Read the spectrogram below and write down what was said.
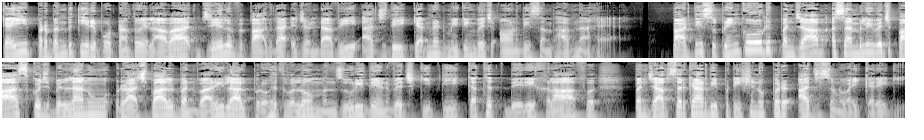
ਕਈ ਪ੍ਰਬੰਧਕੀ ਰਿਪੋਰਟਾਂ ਤੋਂ ਇਲਾਵਾ ਜੇਲ੍ਹ ਵਿਭਾਗ ਦਾ ਏਜੰਡਾ ਵੀ ਅੱਜ ਦੀ ਕੈਬਨਿਟ ਮੀਟਿੰਗ ਵਿੱਚ ਆਉਣ ਦੀ ਸੰਭਾਵਨਾ ਹੈ। ਭਾਰਤੀ ਸੁਪਰੀਮ ਕੋਰਟ ਪੰਜਾਬ ਅਸੈਂਬਲੀ ਵਿੱਚ ਪਾਸ ਕੁਝ ਬਿੱਲਾਂ ਨੂੰ ਰਾਜਪਾਲ ਬਨਵਾਰੀ ਲਾਲ ਪ੍ਰੋਹਿਤ ਵੱਲੋਂ ਮਨਜ਼ੂਰੀ ਦੇਣ ਵਿੱਚ ਕੀਤੀ ਕਥਿਤ ਦੇਰੀ ਖਿਲਾਫ ਪੰਜਾਬ ਸਰਕਾਰ ਦੀ ਪਟੀਸ਼ਨ ਉੱਪਰ ਅੱਜ ਸੁਣਵਾਈ ਕਰੇਗੀ।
